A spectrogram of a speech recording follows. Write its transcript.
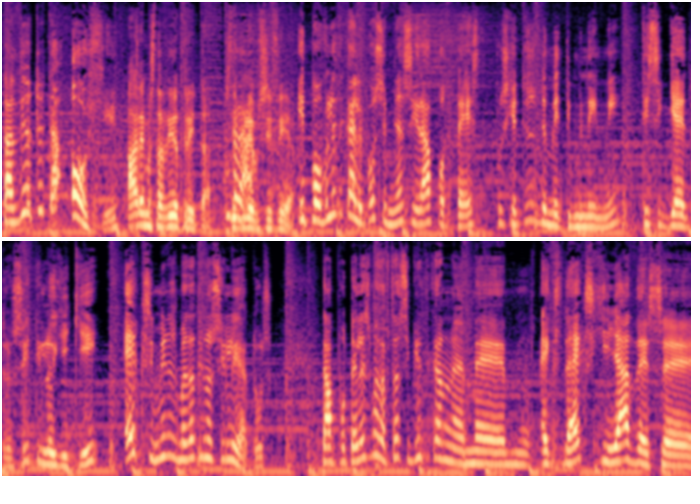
Τα δύο τρίτα όχι. Άρα είμαι στα δύο τρίτα. Στην Μπράβο. πλειοψηφία. Υποβλήθηκαν λοιπόν σε μια σειρά από τεστ που σχετίζονται με τη μνήμη, τη συγκέντρωση, τη λογική, έξι μήνες μετά την νοσηλεία τους. Τα αποτελέσματα αυτά συγκρίθηκαν ε, με μ, 66.000 ε,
